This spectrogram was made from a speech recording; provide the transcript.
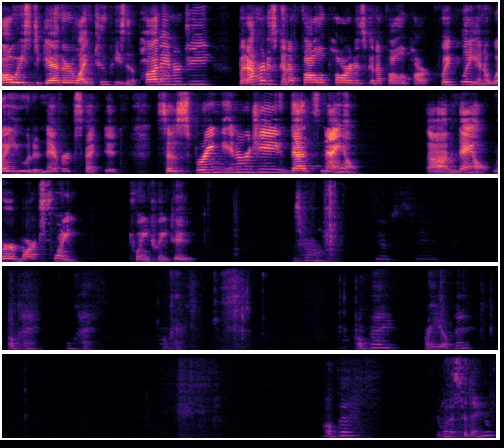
always together like two peas in a pod energy. But I heard it's going to fall apart and it's going to fall apart quickly in a way you would have never expected. So spring energy, that's now. Um, now we're March 20, 2022. What's wrong? Okay, okay, okay. Okay, are you okay? Okay. You want to sit down?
